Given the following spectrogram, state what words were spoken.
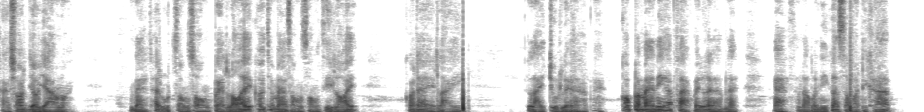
ขาช็อตยาวๆหน่อยนะถ้าหลุดสองสองแปดร้อยก็จะมาสองสองสี่ร้อยก็ได้ไหล หลายจุดเลยนะครับนะก็ประมาณนี้ครับฝากไว้ด้วยนะครับนะอะสำหรับวันนี้ก็สวัสดีครับ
